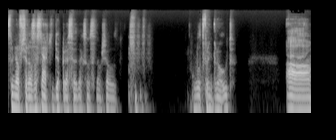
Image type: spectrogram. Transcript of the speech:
Jsem měl včera zase nějaký deprese, tak jsem se tam šel odfrknout. A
